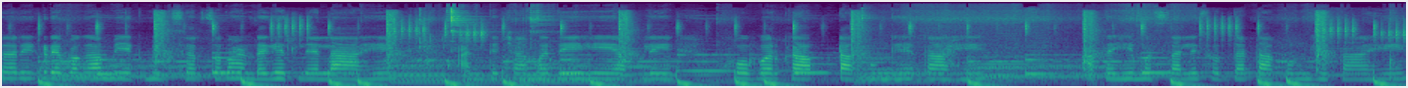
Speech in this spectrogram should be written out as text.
तर इकडे बघा मी एक मिक्सरचं भांडं घेतलेलं आहे. आणि त्याच्यामध्ये हे आपले खोबर काप टाकून घेत आहे. आता हे मसालेसुद्धा टाकून घेत आहे.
